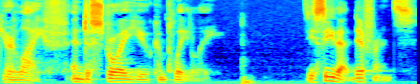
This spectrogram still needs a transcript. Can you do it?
your life and destroy you completely. Do you see that difference?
